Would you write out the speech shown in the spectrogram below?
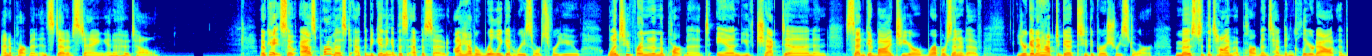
an apartment instead of staying in a hotel. Okay, so as promised at the beginning of this episode, I have a really good resource for you. Once you've rented an apartment and you've checked in and said goodbye to your representative, you're going to have to go to the grocery store. Most of the time, apartments have been cleared out of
